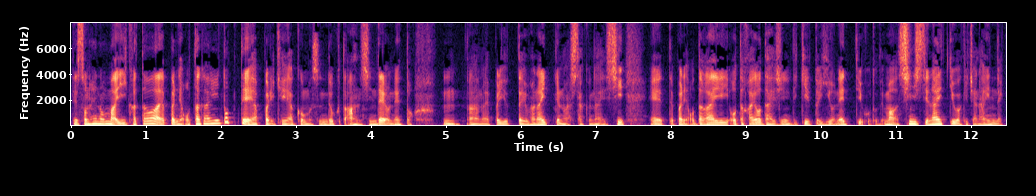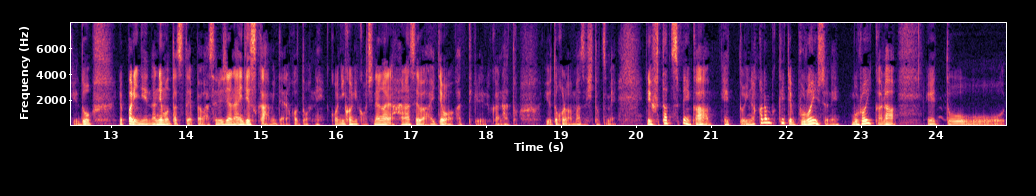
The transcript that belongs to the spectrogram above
で、その辺の、まあ、言い方は、やっぱりね、お互いにとって、やっぱり契約を結んでおくと安心だよね、と。うん。あの、やっぱり言った言わないっていうのはしたくないし、えー、っ、やっぱりお互い、お互いを大事にできるといいよねっていうことで、まあ、信じてないっていうわけじゃないんだけど、やっぱりね、何も経つとやっぱり忘れじゃないですか、みたいなことをね、こう、ニコニコしながら話せば相手も分かってくれるかなというところはまず一つ目。で、二つ目が、えっと、田舎の物件ってボロいんですよね。ボロいから、えっと、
